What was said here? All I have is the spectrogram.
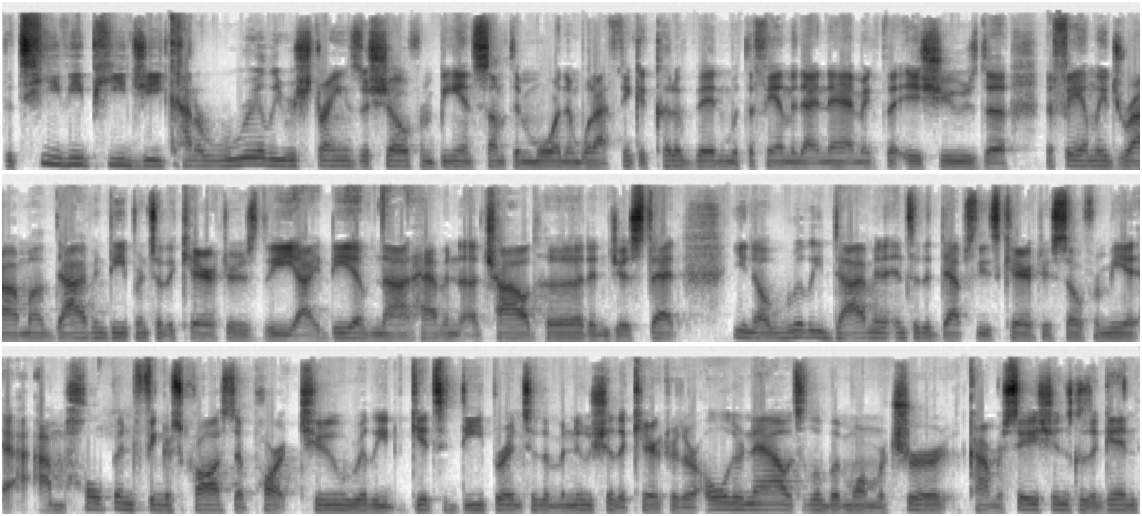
The TV PG kind of really restrains the show from being something more than what I think it could have been with the family dynamic, the issues, the the family drama, diving deeper into the characters, the idea of not having a childhood and just that you know, really diving into the depths of these characters. So for me, I'm hoping, fingers crossed, that part two really gets deeper into the minutia. The characters are older now. It's a little bit more mature conversations because again,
